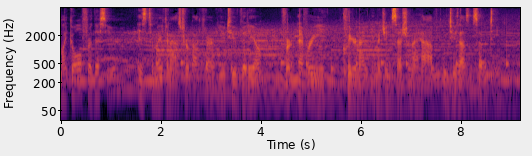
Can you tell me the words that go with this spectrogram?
My goal for this year is to make an Astro Backyard YouTube video for every clear night imaging session I have in 2017.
